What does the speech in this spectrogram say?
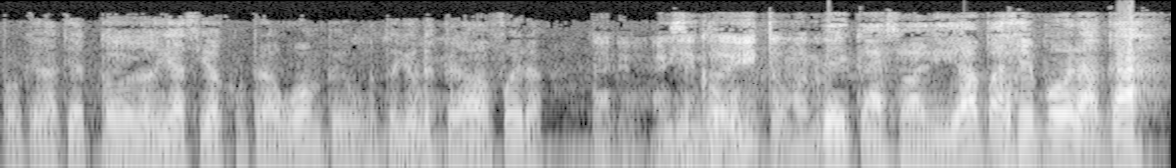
Porque la tía todos los días iba a comprar won, peón. Entonces yo la esperaba afuera. Ahí Y como sentadito, mano. De casualidad pasé por acá.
